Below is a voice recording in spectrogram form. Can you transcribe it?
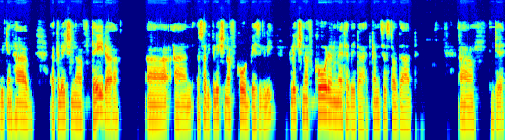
we can have a collection of data uh, and sorry collection of code basically collection of code and metadata. It consists of that. Uh, okay.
